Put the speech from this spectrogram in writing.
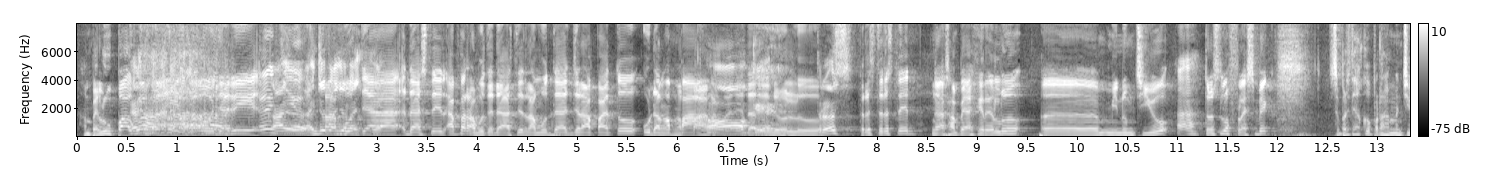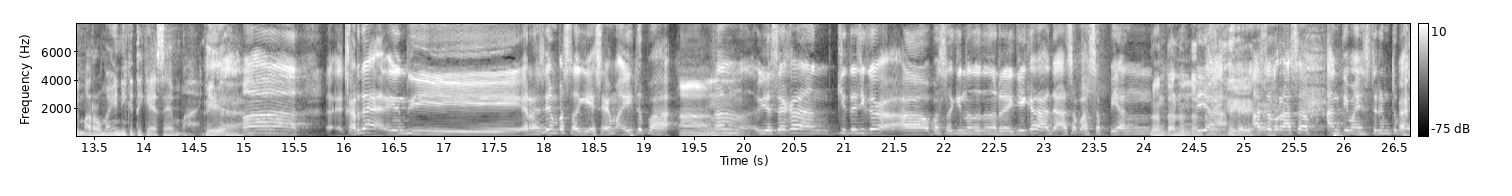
Sampai lupa gua. Itu jadi Eh, Ayo, Ciu. lanjut lanjut rambutnya lanjut. Dustin apa rambutnya Dustin rambutnya jerapah itu udah ngepang. Oh, dari oke. dulu Terus? terus terus Tin Nggak sampai akhirnya lu eh, minum ciu, Ah. terus lu flashback. Seperti aku pernah mencium aroma ini ketika SMA. Iya. Ah, karena yang di rasain pas lagi SMA itu pak, Ah. kan biasanya kan kita juga uh, pas lagi nonton reggae kan ada asap-asap yang Nonton-nonton iya, reggae. asap-asap anti mainstream tuh pak.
